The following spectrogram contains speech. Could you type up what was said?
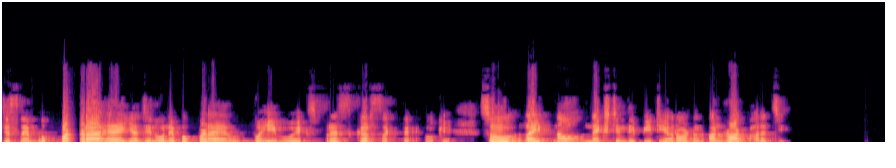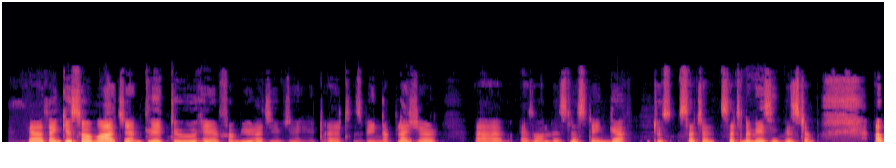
जिसने बुक पढ़ा है या जिन्होंने बुक पढ़ा है वही वो एक्सप्रेस कर सकते हैं ओके सो राइट नाउ नेक्स्ट इन दी पीटीआर ऑर्डर अनुराग भारत जी Yeah, thank you so much, and great to hear from you, Rajiv ji. It, it has been a pleasure uh, as always, listening uh, to such an such an amazing wisdom. Uh,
